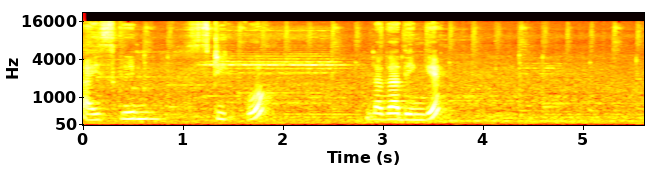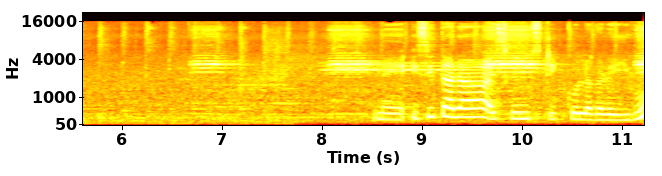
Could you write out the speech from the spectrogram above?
आइसक्रीम स्टिक को लगा देंगे। मैं इसी तरह आइसक्रीम स्टिक को लगा रही हूँ।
